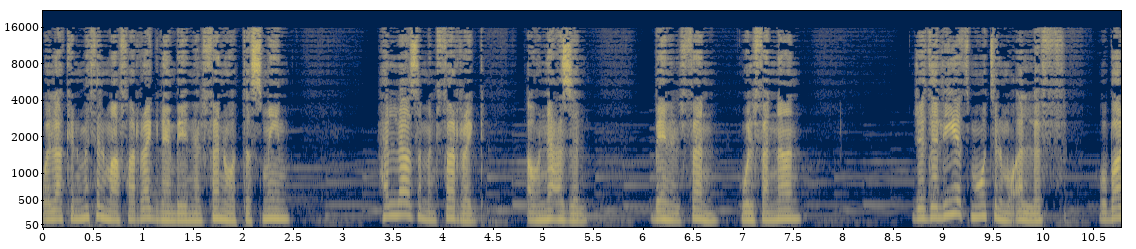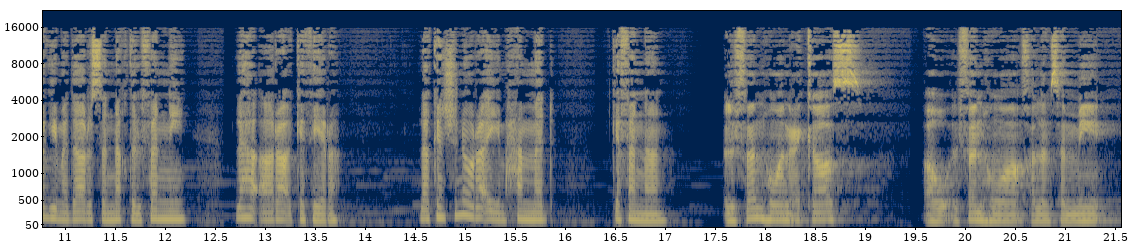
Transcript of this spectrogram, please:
ولكن مثل ما فرقنا بين الفن والتصميم هل لازم نفرق أو نعزل بين الفن والفنان؟ جدلية موت المؤلف وباقي مدارس النقد الفني لها آراء كثيرة لكن شنو رأي محمد كفنان؟ الفن هو انعكاس أو الفن هو خلينا نسميه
